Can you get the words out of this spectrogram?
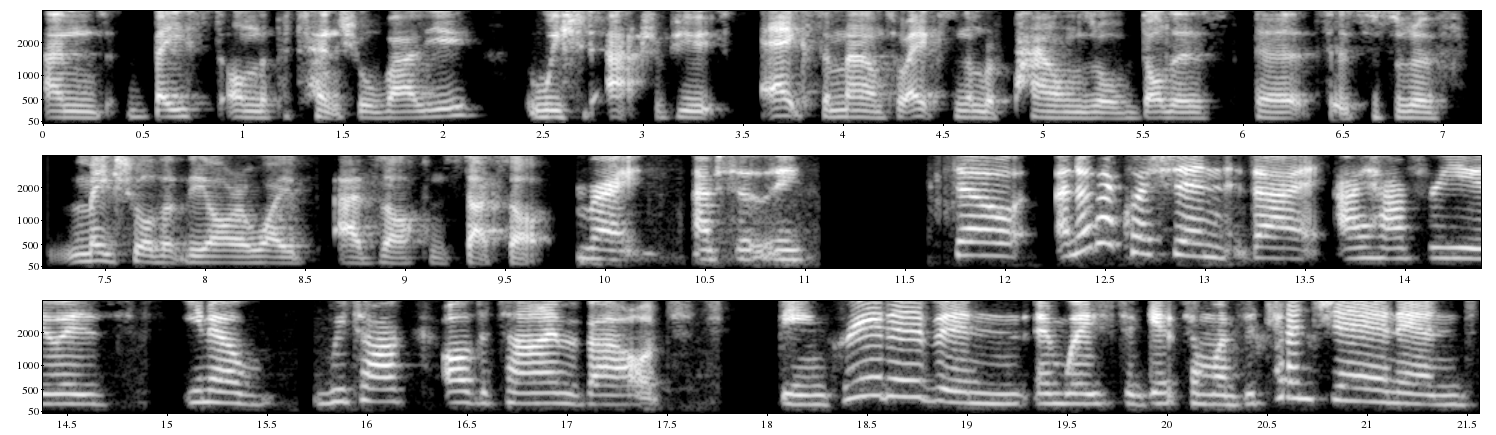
And based on the potential value, we should attribute X amount or X number of pounds or dollars to, to, to, sort of make sure that the ROI adds up and stacks up. Right. Absolutely. So, another question that I have for you is you know, we talk all the time about being creative and, and ways to get someone's attention and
